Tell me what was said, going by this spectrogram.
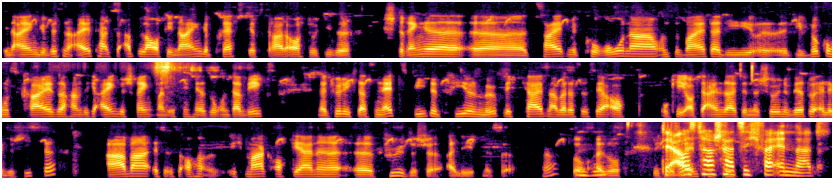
in einen gewissen Alltagsablauf hineingepresst, jetzt gerade auch durch diese strenge äh, Zeit mit Corona und so weiter. Die, äh, die Wirkungskreise haben sich eingeschränkt, man ist nicht mehr so unterwegs. Natürlich, das Netz bietet viele Möglichkeiten, aber das ist ja auch, okay, auf der einen Seite eine schöne virtuelle Geschichte, aber es ist auch, ich mag auch gerne äh, physische Erlebnisse. Ne? So, mhm. also der Austausch hat sich verändert.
